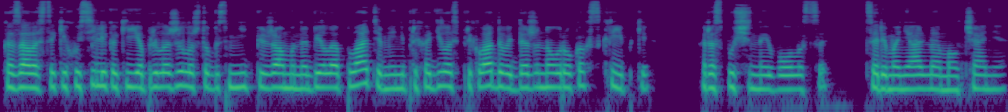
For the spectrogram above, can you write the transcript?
Казалось, таких усилий, какие я приложила, чтобы сменить пижаму на белое платье, мне не приходилось прикладывать даже на уроках скрипки. Распущенные волосы, церемониальное молчание.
